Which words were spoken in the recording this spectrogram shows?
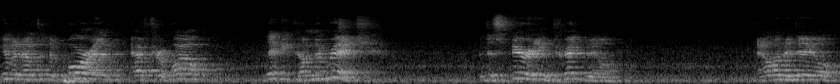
Give enough to the poor and after a while, they become the rich. The dispiriting treadmill. Alan Dale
